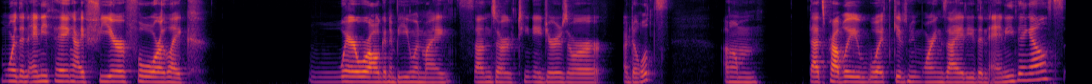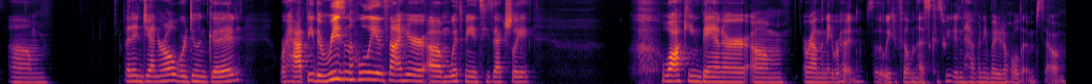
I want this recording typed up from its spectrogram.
more than anything, I fear for like where we're all going to be when my sons are teenagers or adults. Um, that's probably what gives me more anxiety than anything else. Um, but in general, we're doing good. We're happy. The reason Julian's not here um, with me is he's actually walking banner um, around the neighborhood so that we could film this because we didn't have anybody to hold him. So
